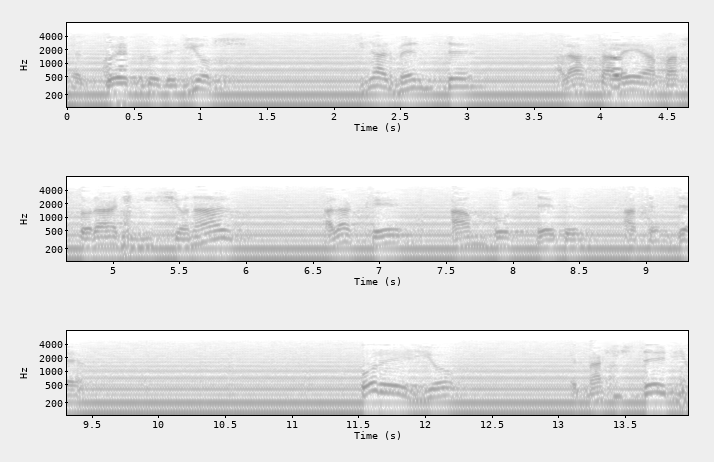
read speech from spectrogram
del pueblo de Dios. Finalmente, la tarea pastoral y misional a la que ambos deben atender. Por ello, el magisterio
